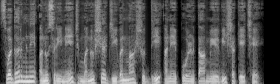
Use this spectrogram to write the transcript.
સ્વધર્મને અનુસરીને જ મનુષ્ય જીવનમાં શુદ્ધિ અને પૂર્ણતા મેળવી શકે છે.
